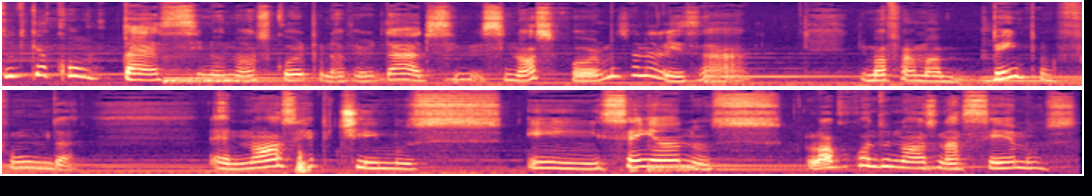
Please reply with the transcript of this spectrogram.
tudo que acontece no nosso corpo, na verdade, se, se nós formos analisar de uma forma bem profunda, é, nós repetimos em 100 anos, logo quando nós nascemos,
